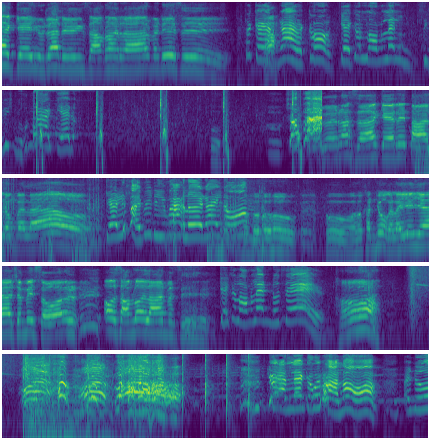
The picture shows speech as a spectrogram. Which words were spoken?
วเกอยู่ด้านเองสามร้อยล้านมาดิสิ ถ้าแกอยากได้แล้วก็แกก็ลองเล่นสิ่งที่อยู่ข้างหน้าแกดูโอ้ชอปเปอร์ช่วยรักษาแกได้ตายลงไปแล้ว แกนิสัยไม่ดีมากเลยนะไอ้น้องโอ้โหโอ้โหคันโยกอะไรเยอะแยะฉันไม่สน เอาสามร้อยล้านมาสิ แกก็ลองเล่นดูสิฮะ แกอันแรกก็ไม่ผ่านแล้วเหรอ ไอ้เนื้อ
